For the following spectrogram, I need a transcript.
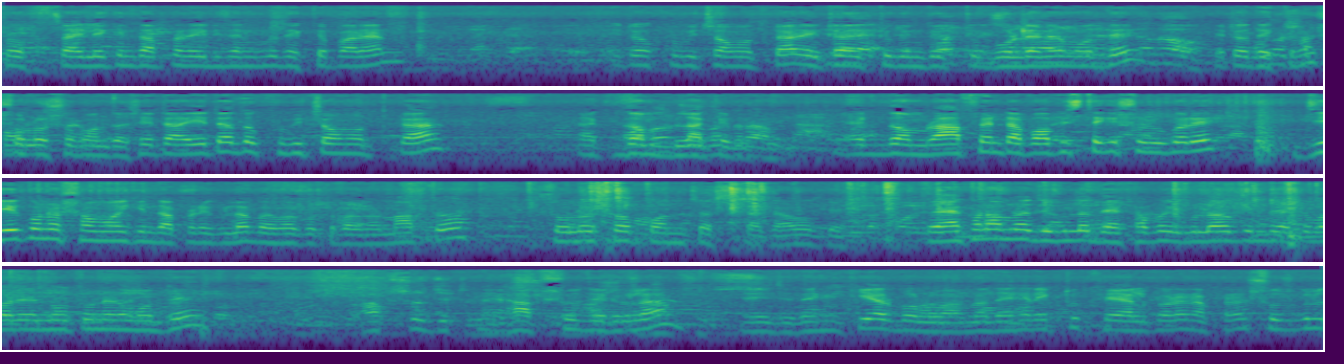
তো চাইলে কিন্তু আপনারা এই ডিজাইনগুলো দেখতে পারেন। এটাও খুবই চমৎকার এটা একটু কিন্তু একটু গোল্ডেনের মধ্যে এটা দেখতে পারেন ষোলোশো পঞ্চাশ। এটা এটা তো খুবই চমৎকার একদম ব্ল্যাকের একদম রাফ অ্যান্ড টাপ অফিস থেকে শুরু করে যে কোনো সময় কিন্তু আপনারা এগুলো ব্যবহার করতে পারবেন। মাত্র ষোলোশো পঞ্চাশ টাকা ওকে তো এখন আমরা যেগুলো দেখাবো এগুলোও কিন্তু একেবারে নতুনের মধ্যে। হাফ শুজ এগুলা এই যে দেখেন কি আর বলব আমরা দেখেন একটু খেয়াল করেন আপনারা শুজগুলো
